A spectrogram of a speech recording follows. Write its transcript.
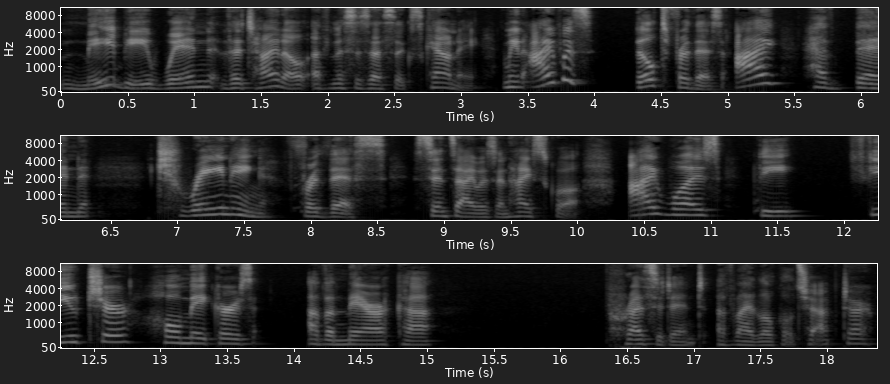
maybe win the title of Mrs. Essex County. I mean, I was built for this. I have been training for this since I was in high school. I was the Future Homemakers of America president of my local chapter.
